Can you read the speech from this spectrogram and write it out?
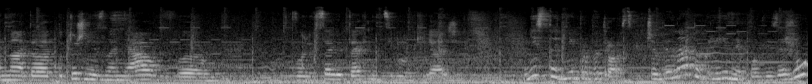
Вона дала потужні знання в, в олівцевій техніці в макіяжі. Місто Дніпропетровськ, чемпіонат України по візажу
